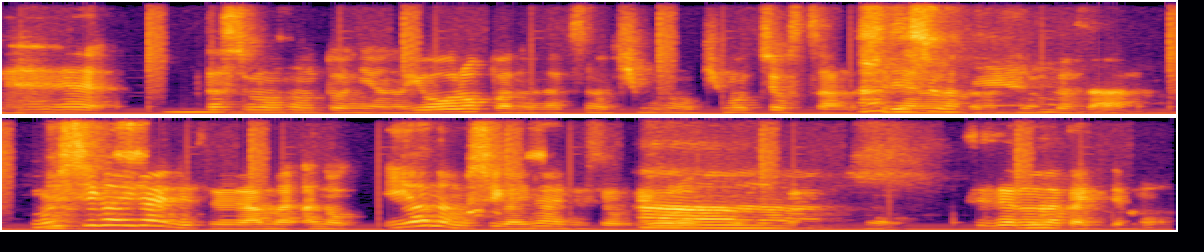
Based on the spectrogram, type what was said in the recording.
ね私も本当にあのヨーロッパの夏の気も気持ちよさ自然の中の気持ちよさ、ね、虫がいないんですよあんまあの嫌な虫がいないんですよヨーロッパと自然の中行っても。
